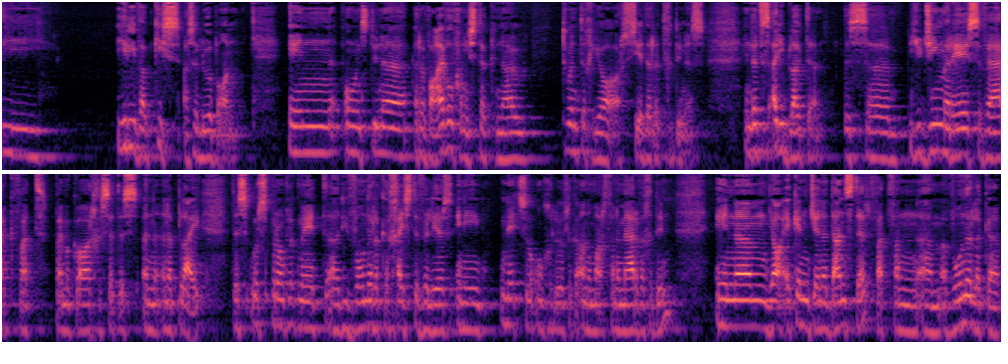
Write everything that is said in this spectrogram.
die hierdie wou kies as 'n loopbaan. En ons doen 'n revival van die stuk nou 20 jaar sedert dit gedoen is. En dit is uit die bloute. Dis uh Eugene Maree se werk wat bymekaar gesit is in in 'n play. Dis oorspronklik met uh, die wonderlike Geyste Villiers en die net so ongelooflike Annemar van der Merwe gedoen. En ehm um, ja, ek en Jenna Dunster wat van ehm, 'n um, wonderlike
